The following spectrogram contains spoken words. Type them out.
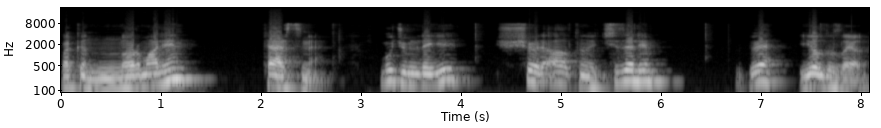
Bakın normalin tersine. Bu cümleyi şöyle altını çizelim ve yıldızlayalım.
